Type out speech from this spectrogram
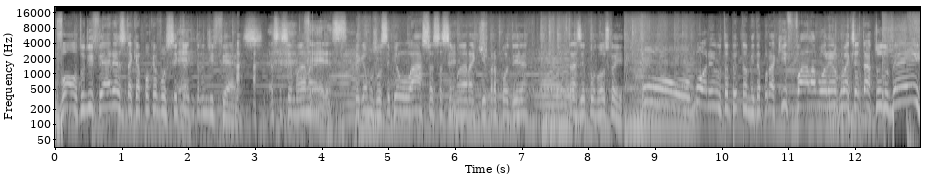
voltam de férias, daqui a pouco é você que está entrando de férias. Essa semana Férias. pegamos você pelo laço essa semana aqui para poder trazer conosco aí. O Moreno tá- também tá por aqui. Fala, Moreno, como é que você tá? Tudo bem?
